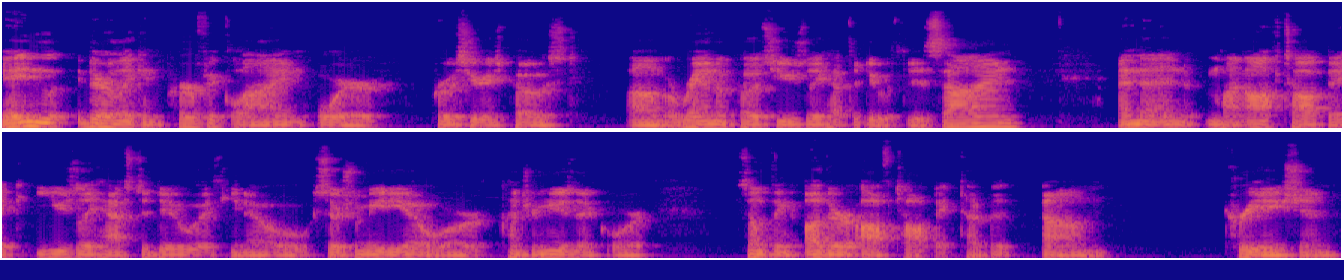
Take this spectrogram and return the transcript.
in, they're like in perfect line order, Pro Series post. Um, a random post usually have to do with design, and then my off topic usually has to do with you know social media or country music or something other off topic type of um, creation.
